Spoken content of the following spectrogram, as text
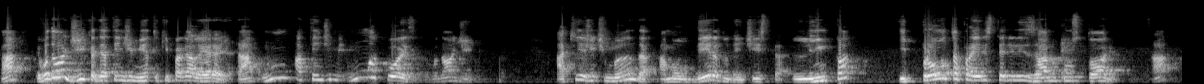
Tá? Eu vou dar uma dica de atendimento aqui para a galera aí, tá? Um atendimento, uma coisa, eu vou dar uma dica. Aqui a gente manda a moldeira do dentista limpa e pronta para ele esterilizar no consultório. Tá?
